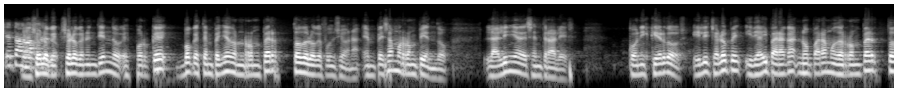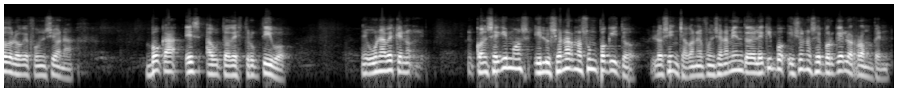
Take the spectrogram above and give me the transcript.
¿Qué tal? yo, lo que, yo lo que no entiendo es por qué Boca está empeñado en romper todo lo que funciona. Empezamos rompiendo la línea de centrales con Izquierdos y Licha López y de ahí para acá no paramos de romper todo lo que funciona. Boca es autodestructivo. Una vez que no, conseguimos ilusionarnos un poquito los hinchas con el funcionamiento del equipo y yo no sé por qué lo rompen.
